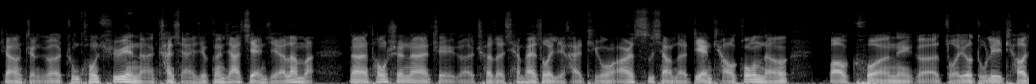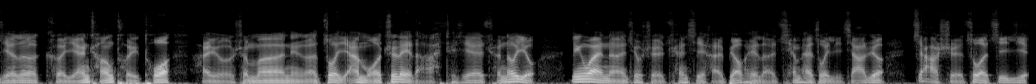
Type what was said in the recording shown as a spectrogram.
这样整个中控区域呢看起来就更加简洁了嘛。那同时呢，这个车的前排座椅还提供二十四项的电调功能，包括那个左右独立调节的可延长腿托，还有什么那个座椅按摩之类的啊，这些全都有。另外呢，就是全系还标配了前排座椅加热、驾驶座记忆、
